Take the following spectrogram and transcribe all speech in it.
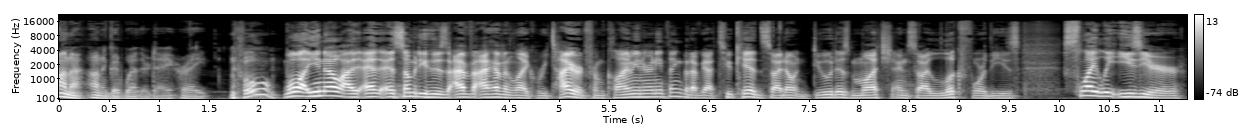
on a on a good weather day, right? Cool. Well, you know, I, as, as somebody who's I've I haven't like retired from climbing or anything, but I've got two kids, so I don't do it as much, and so I look for these slightly easier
